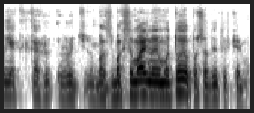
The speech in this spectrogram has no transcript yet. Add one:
як кажуть, з максимальною метою посадити в тюрму.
